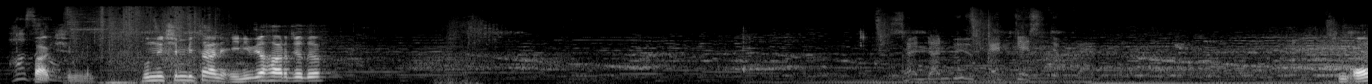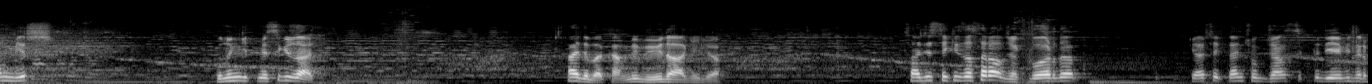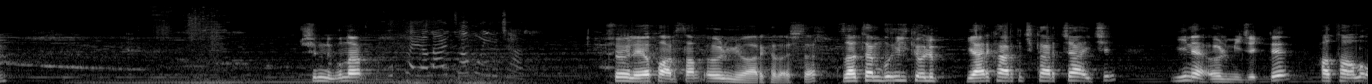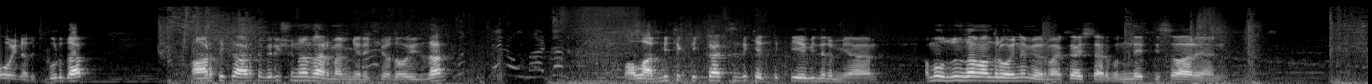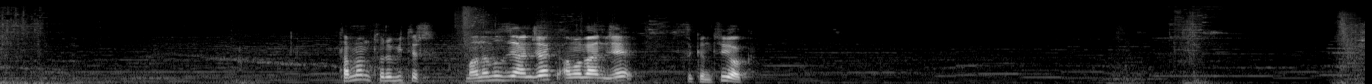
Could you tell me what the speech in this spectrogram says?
Hazır Bak ol. şimdi. Bunun için bir tane Enivia harcadı. Senden büyük et kestim ben. Şimdi 11. Bunun gitmesi güzel. Haydi bakalım bir büyü daha geliyor. Sadece 8 hasar alacak. Bu arada gerçekten çok can sıktı diyebilirim. Şimdi buna. Şöyle yaparsam ölmüyor arkadaşlar. Zaten bu ilk ölüp yer kartı çıkartacağı için yine ölmeyecekti. Hatalı oynadık. Burada artık artı biri şuna vermem gerekiyordu o yüzden. Vallahi bir tık dikkatsizlik ettik diyebilirim ya. Ama uzun zamandır oynamıyorum arkadaşlar. Bunun da etkisi var yani. Tamam turu bitir. Manamız yanacak ama bence sıkıntı yok.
